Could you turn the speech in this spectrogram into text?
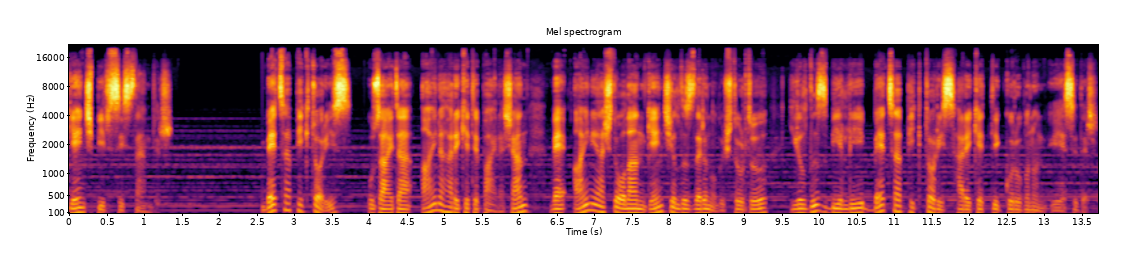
genç bir sistemdir. Beta Pictoris, uzayda aynı hareketi paylaşan ve aynı yaşta olan genç yıldızların oluşturduğu Yıldız Birliği Beta Pictoris hareketli grubunun üyesidir.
